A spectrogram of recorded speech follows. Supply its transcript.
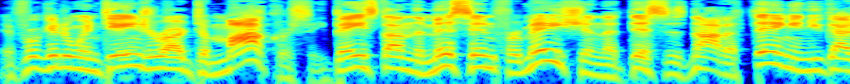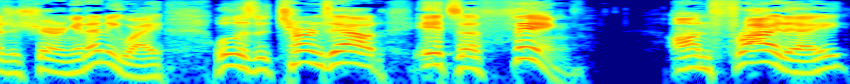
if we're going to endanger our democracy based on the misinformation that this is not a thing and you guys are sharing it anyway. Well, as it turns out, it's a thing. On Friday,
